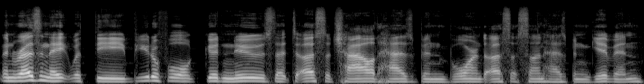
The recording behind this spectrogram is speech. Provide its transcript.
and resonate with the beautiful good news that to us a child has been born, to us a son has been given,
